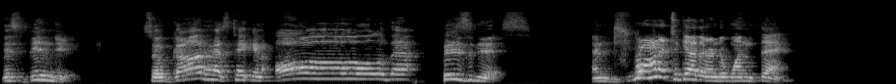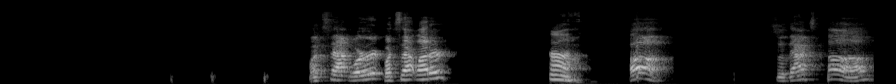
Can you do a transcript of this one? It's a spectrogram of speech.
this bindu. So God has taken all of that business and drawn it together into one thing. What's that word? What's that letter? Uh, Uh. So that's uh.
